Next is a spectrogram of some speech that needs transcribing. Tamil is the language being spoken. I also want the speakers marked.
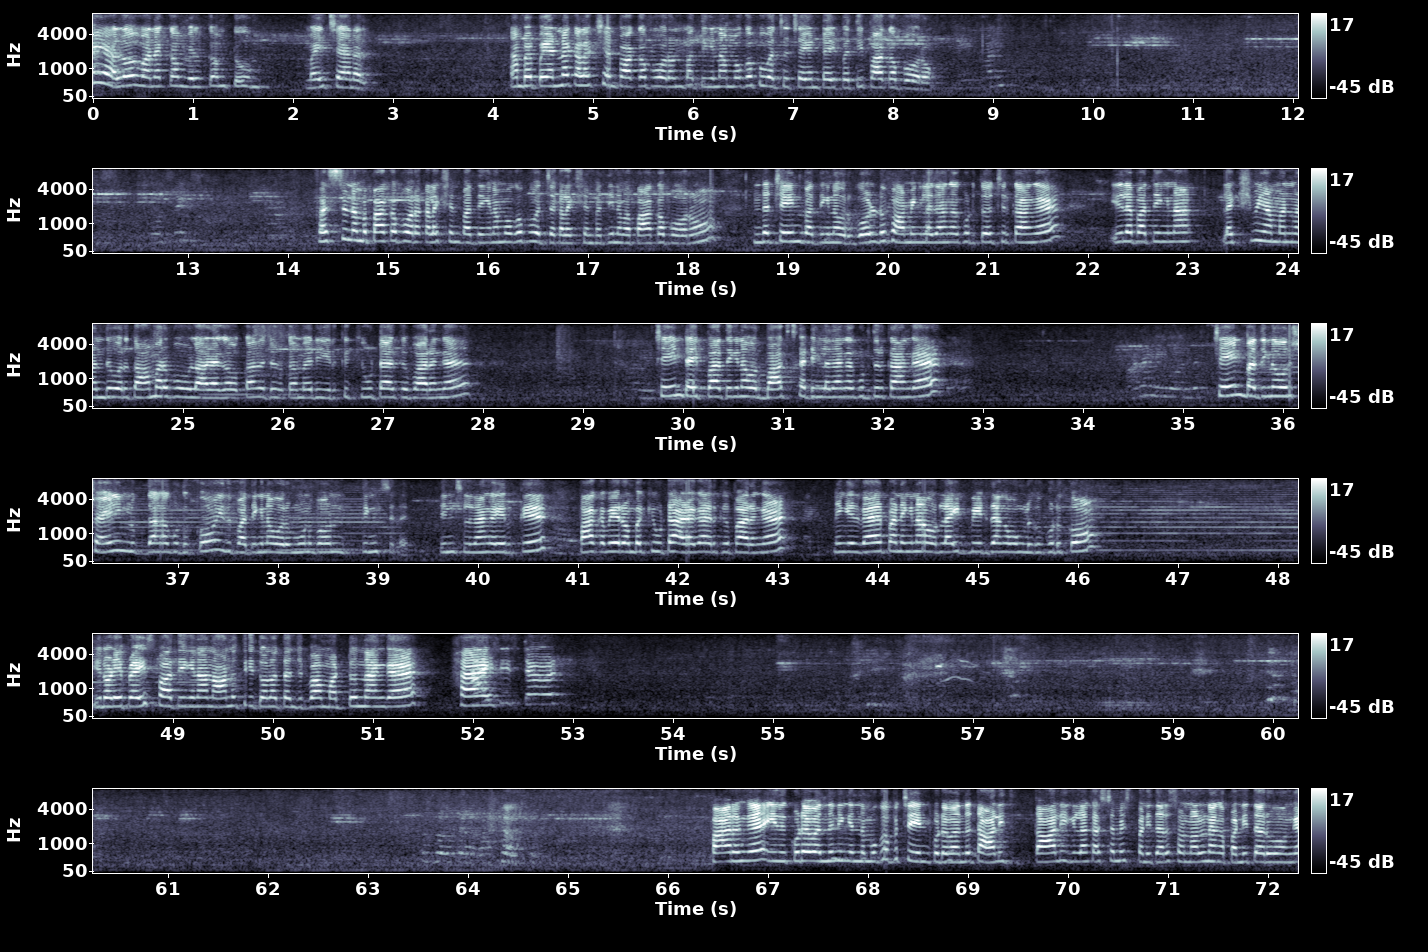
Speaker 1: ஹாய் ஹலோ வணக்கம். வெல்கம் டு மை சேனல் நம்ம இப்போ என்ன கலெக்ஷன் பார்க்க போகிறோம்னு பார்த்தீங்கன்னா முகப்பு வச்ச செயின் டைப் பற்றி பார்க்க போகிறோம் ஃபஸ்ட்டு நம்ம பார்க்க போகிற கலெக்ஷன் பார்த்தீங்கன்னா முகப்பு வச்ச கலெக்ஷன் பற்றி நம்ம பார்க்க போகிறோம் இந்த செயின் பார்த்தீங்கன்னா ஒரு கோல்டு ஃபார்மிங்கில் தாங்க கொடுத்து வச்சுருக்காங்க. இதில் பார்த்தீங்கன்னா லக்ஷ்மி அம்மன் வந்து ஒரு தாமரை பூவில் அழகாக உட்காந்துட்டு இருக்க மாதிரி இருக்குது க்யூட்டாக இருக்குது பாருங்கள் செயின் டைப் பார்த்தீங்கன்னா ஒரு பாக்ஸ் கட்டிங்கில் தாங்க கொடுத்துருக்காங்க. செயின் பார்த்தீங்கன்னா ஒரு ஷைனிங் லுக் தாங்க கொடுக்கும். இது பார்த்தீங்கன்னா ஒரு மூணு பவுன் திங்ஸ் திங்ஸில் தாங்க இருக்குது பார்க்கவே ரொம்ப க்யூட்டாக அழகாக இருக்குது பாருங்கள் நீங்கள் இது வேர் பண்ணிங்கன்னா ஒரு லைட் வெயிட் தாங்க உங்களுக்கு கொடுக்கும். இதனுடைய ப்ரைஸ் பார்த்தீங்கன்னா நானூற்றி தொண்ணூத்தஞ்சு ரூபா மட்டும்தாங்க. ஹாய் சிஸ்டர் பாருங்க இது கூட வந்து நீங்கள் இந்த முகப்பு செயின் கூட வந்து தாலி தாலிக்கெல்லாம் கஸ்டமைஸ் பண்ணி தர சொன்னாலும் நாங்கள் பண்ணி தருவோங்க.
